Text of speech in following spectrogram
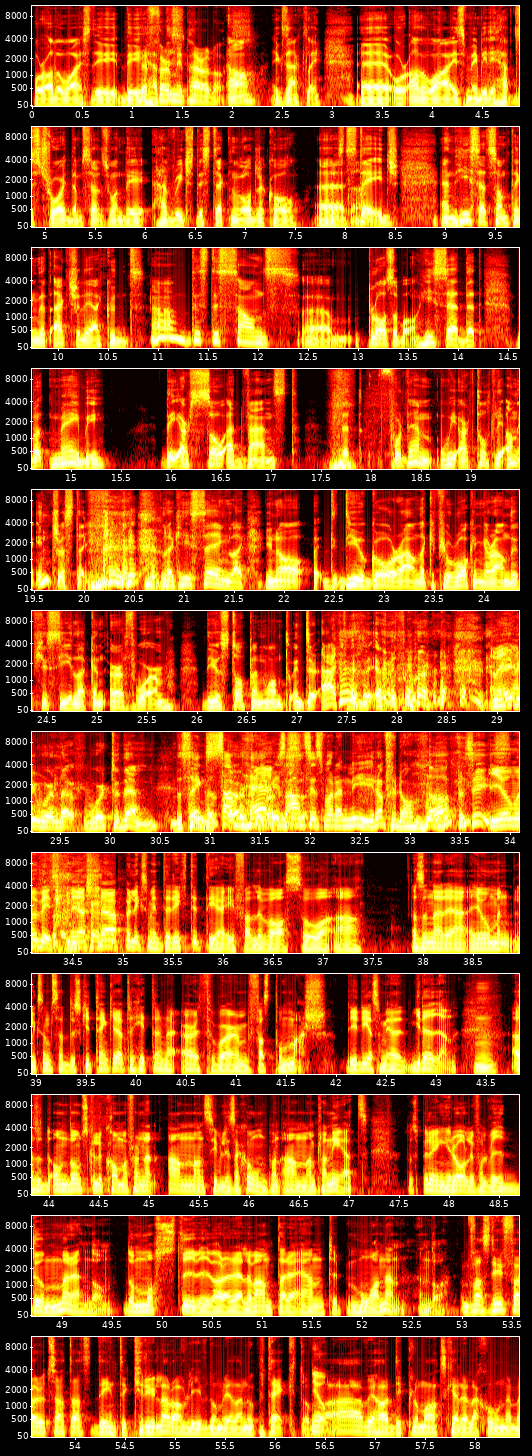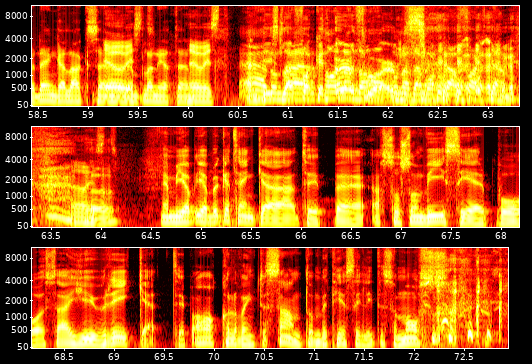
or otherwise they they The have Fermi this- Paradox. Yeah, exactly. Uh, or otherwise, maybe they have destroyed themselves when they have reached this technological uh, stage. And he said something that actually I could. Uh, this this sounds um, plausible. He said that, but maybe they are so advanced that for them we are totally uninteresting. like he's saying, like you know, do you go around like if you're walking around, if you see like an earthworm, do you stop and want to interact with the earthworm? Maybe yeah. we're we're to them the same Tänk as Sam Harris anses vara en myra för dem. Ja, precis. Jo men visst, men jag köper liksom inte riktigt det ifall det var så att Alltså när det är, jo men liksom så att du skulle tänka dig att du hittar den här Earthworm fast på Mars. Det är det som är grejen. Mm. Alltså om de skulle komma från en annan civilisation på en annan planet, då spelar det ingen roll ifall vi är dummare än dem. Då måste ju vi vara relevantare än typ månen ändå. Fast det är förutsatt att det inte kryllar av liv de redan upptäckt. Och Jo. bara, ah, vi har diplomatiska relationer med den galaxen, Ja, med den visst. planeten. Ja, visst. Äh, And de these like där fucking earthworms. där borta, fuck them. Ja, visst. Nej, men jag, jag brukar tänka typ, eh, så som vi ser på så här, djurriket. Typ, ah, kolla vad intressant, de beter sig lite som oss.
